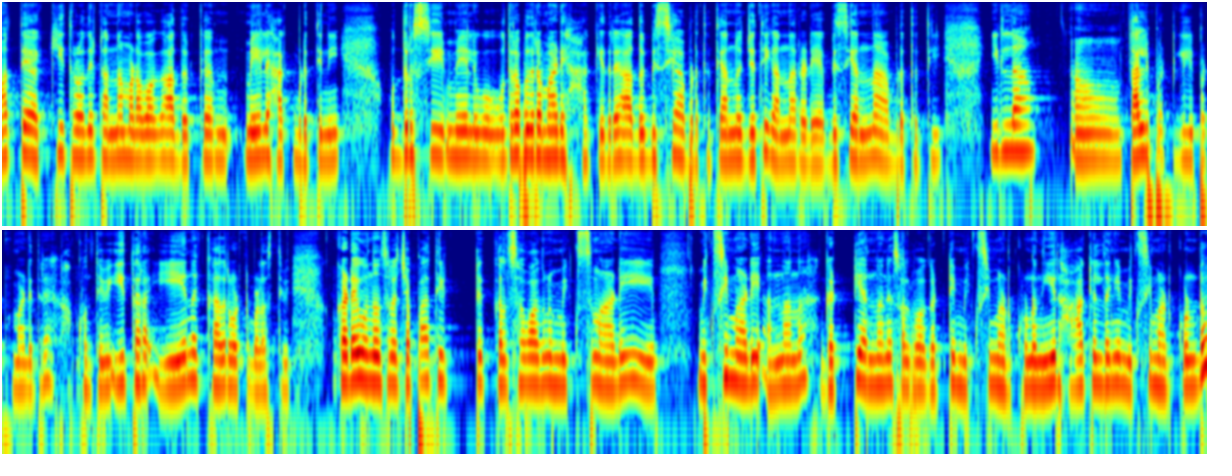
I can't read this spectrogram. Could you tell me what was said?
ಮತ್ತೆ ಅಕ್ಕಿ ತೊಳೆದಿಟ್ಟು ಅನ್ನ ಮಾಡೋವಾಗ ಅದಕ್ಕೆ ಮೇಲೆ ಹಾಕಿಬಿಡ್ತೀನಿ. ಉದುರಿಸಿ ಮೇಲೆ ಉದ್ರ ಬದ್ರ ಮಾಡಿ ಹಾಕಿದರೆ ಅದು ಬಿಸಿ ಆಗ್ಬಿಡ್ತೈತಿ. ಅನ್ನೋ ಜೊತೆಗೆ ಅನ್ನ ರೆಡಿ ಬಿಸಿ ಅನ್ನ ಆಗ್ಬಿಡ್ತೈತಿ. ಇಲ್ಲ ತಾಲಿಪಟ್ಟು ಗಿಲಿಪಟ್ಟು ಮಾಡಿದರೆ ಹಾಕ್ಕೊತೀವಿ. ಈ ಥರ ಏನಕ್ಕಾದರೂ ಒಟ್ಟು ಬಳಸ್ತೀವಿ. ಕಡೆ ಒಂದೊಂದು ಸಲ ಚಪಾತಿ ಹಿಟ್ಟು ಕಲಸೋವಾಗೂ ಮಿಕ್ಸ್ ಮಾಡಿ ಮಿಕ್ಸಿ ಮಾಡಿ ಅನ್ನನ, ಗಟ್ಟಿ ಅನ್ನನೇ ಸ್ವಲ್ಪ ಗಟ್ಟಿ ಮಿಕ್ಸಿ ಮಾಡಿಕೊಂಡು, ನೀರು ಹಾಕಿಲ್ದಂಗೆ ಮಿಕ್ಸಿ ಮಾಡಿಕೊಂಡು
